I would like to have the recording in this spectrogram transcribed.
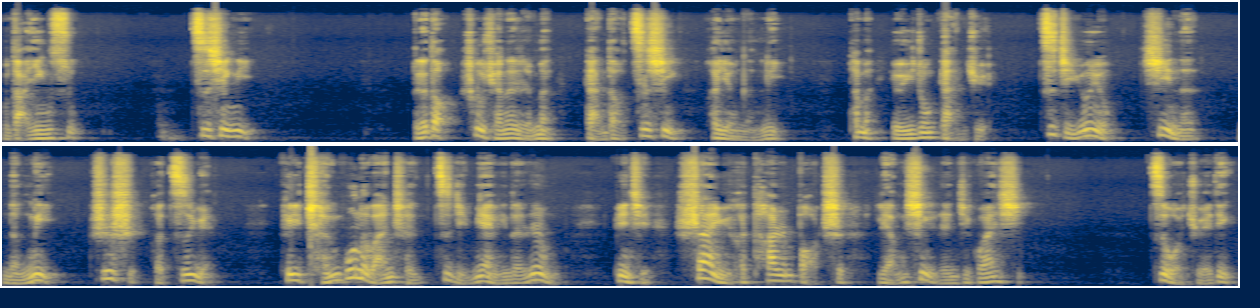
五大因素：自信力，得到授权的人们感到自信和有能力，他们有一种感觉，自己拥有技能、能力、知识和资源，可以成功的完成自己面临的任务。并且善于和他人保持良性人际关系，自我决定，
